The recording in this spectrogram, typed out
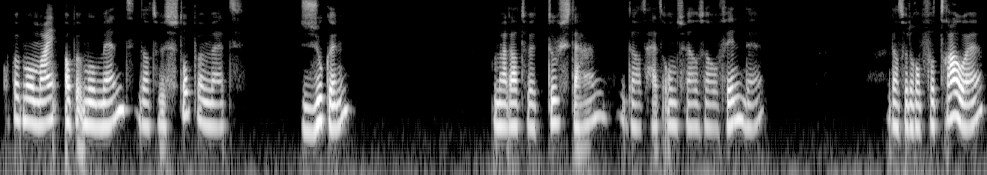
op het, moment, op het moment dat we stoppen met zoeken, maar dat we toestaan dat het ons wel zal vinden, dat we erop vertrouwen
